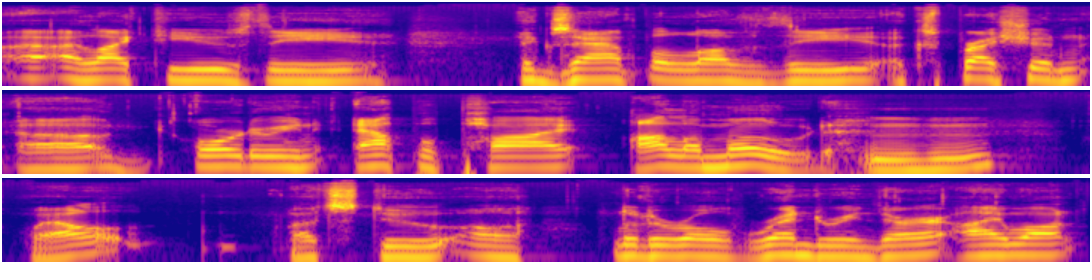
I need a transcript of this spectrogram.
I, I like to use the example of the expression uh, ordering apple pie a la mode. Mm-hmm. Well, let's do a literal rendering there. I want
